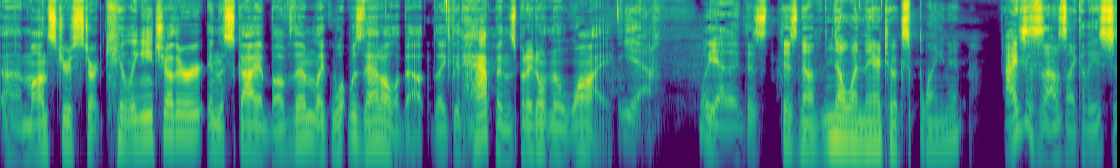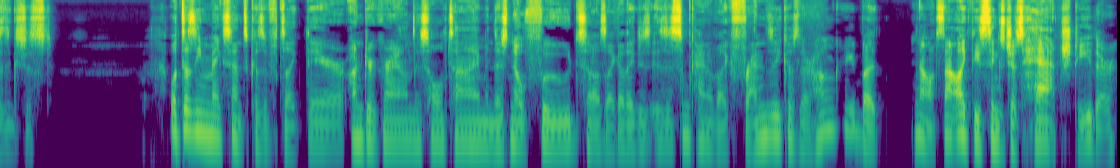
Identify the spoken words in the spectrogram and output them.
uh, monsters start killing each other in the sky above them. Like what was that all about? Like it happens, but I don't know why. yeah, well, yeah, there's there's no no one there to explain it. I just I was like, are these just it's just well, it doesn't even make sense because if it's like they're underground this whole time and there's no food, so I was like, are they just is this some kind of like frenzy because they're hungry? But no, it's not like these things just hatched either.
